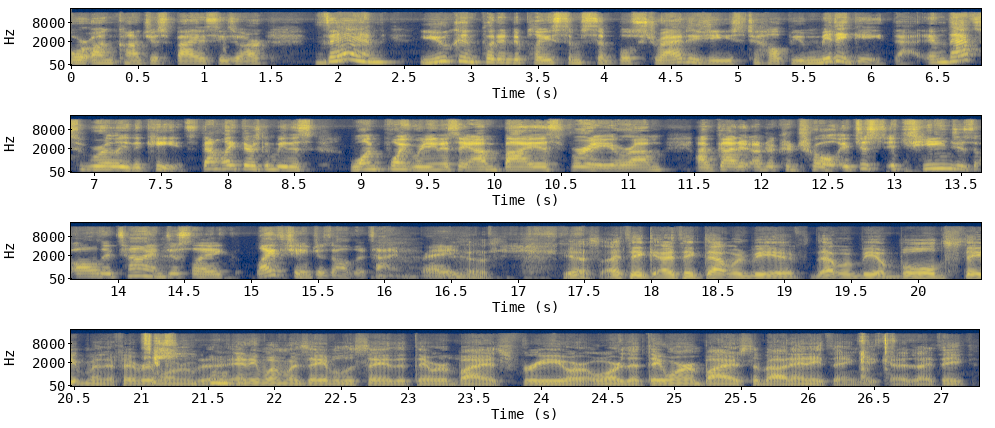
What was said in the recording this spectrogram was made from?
or unconscious biases are, then you can put into place some simple strategies to help you mitigate that. And that's really the key. It's not like there's going to be this one point where you're going to say I'm bias free or I'm I've got it under control. It just it changes all the time just like life changes all the time, right? Yes. Yes, I think I think that would be a, that would be a bold statement if everyone anyone was able to say that they were bias free or or that they weren't biased about anything because I think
